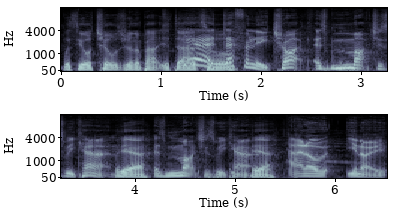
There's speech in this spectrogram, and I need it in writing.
with your children about your dad? Yeah, or? definitely. Try as much as we can. Yeah. as much as we can. Yeah. and uh, you know,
